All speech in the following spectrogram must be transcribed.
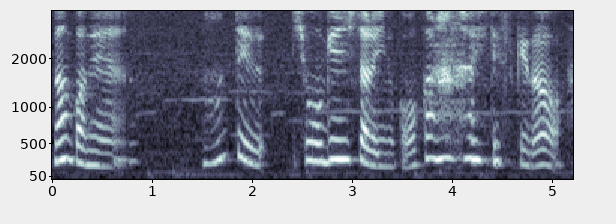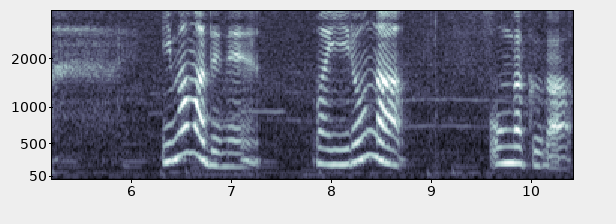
なんかねなんて表現したらいいのかわからないですけど今までね、まあ、いろんな音楽が、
